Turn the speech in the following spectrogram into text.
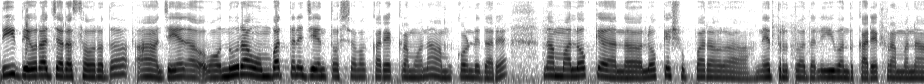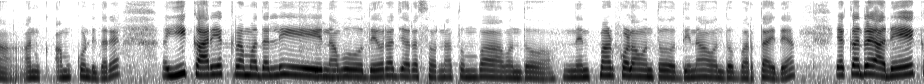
ಡಿ ದೇವರಾಜ ಅರಸ್ ಅವರದ ಜಯ, ನೂರ ಒಂಬತ್ತನೇ ಜಯಂತ್ಯೋತ್ಸವ ಕಾರ್ಯಕ್ರಮವನ್ನು ಹಮ್ಮಿಕೊಂಡಿದ್ದಾರೆ. ನಮ್ಮ ಲೋಕೆ, ಲೋಕೇಶ್ ಉಪ್ಪಾರ್ ನೇತೃತ್ವದಲ್ಲಿ ಈ ಒಂದು ಕಾರ್ಯಕ್ರಮನ ಅನ್ ಹಮ್ಮಿಕೊಂಡಿದ್ದಾರೆ. ಈ ಕಾರ್ಯಕ್ರಮದಲ್ಲಿ ನಾವು ದೇವರಾಜ ಅರಸ್ ತುಂಬ ಒಂದು ನೆನ್ಪು ಮಾಡ್ಕೊಳ್ಳೋ ದಿನ ಒಂದು ಬರ್ತಾ ಇದೆ. ಯಾಕಂದರೆ ಅನೇಕ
